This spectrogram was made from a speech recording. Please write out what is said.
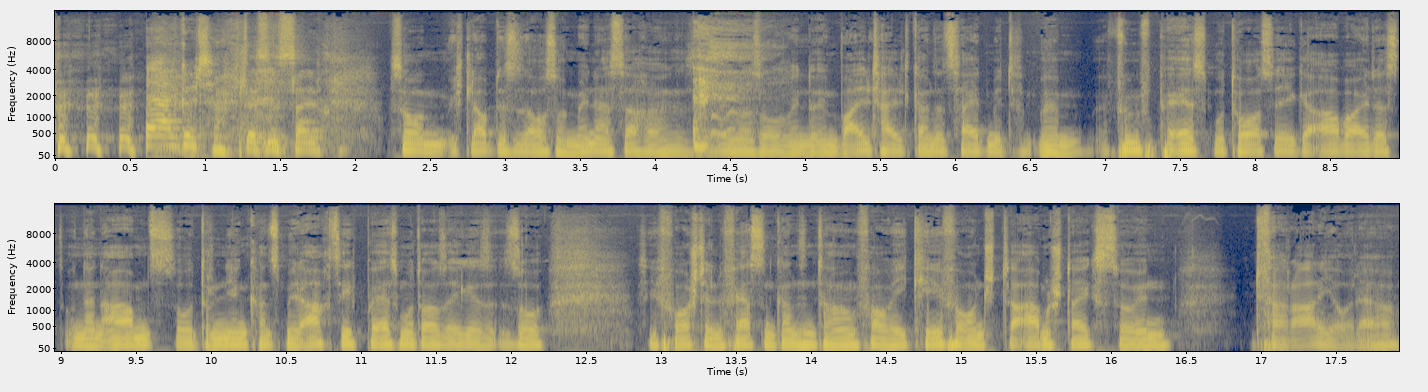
Ja, gut. Das ist halt so, ich glaube, das ist auch so eine Männersache. Das ist immer so, wenn du im Wald halt ganze Zeit mit, mit 5 PS Motorsäge arbeitest und dann abends so trainieren kannst mit 80 PS Motorsäge, so sich vorstellen, du fährst den ganzen Tag im VW Käfer und abends steigst du in, Ferrari oder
